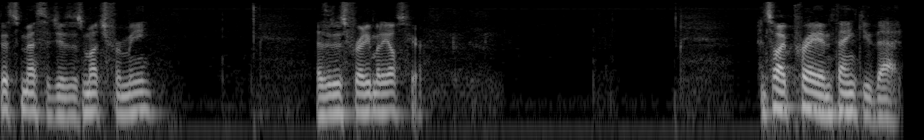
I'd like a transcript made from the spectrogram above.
this message is as much for me as it is for anybody else here. And so I pray and thank you that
